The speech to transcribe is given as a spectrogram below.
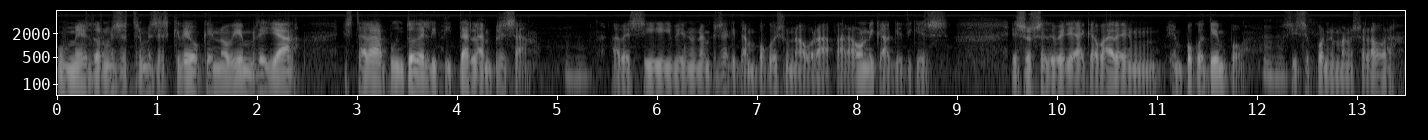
un mes, dos meses, tres meses. Creo que en noviembre ya estará a punto de licitar la empresa. A ver si viene una empresa que tampoco es una obra faraónica, que, que es, eso se debería acabar en, en poco tiempo, si se ponen manos a la obra.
